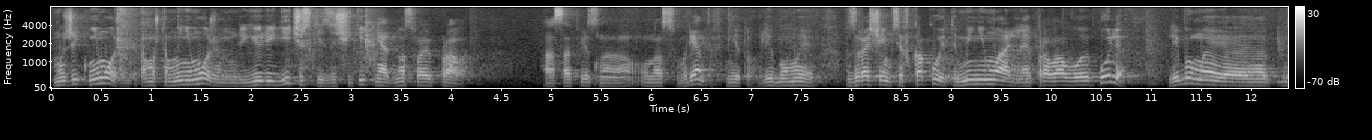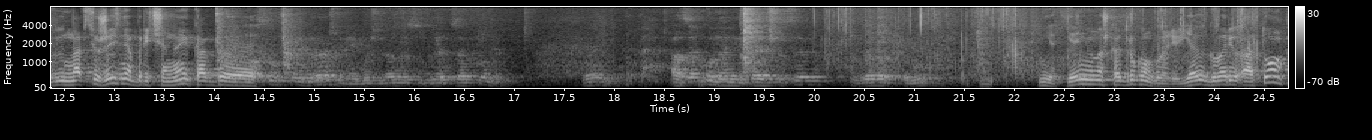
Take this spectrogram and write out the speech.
мы жить не можем, потому что мы не можем юридически защитить ни одно свое право. А, соответственно, у нас вариантов нету. Либо мы возвращаемся в какое-то минимальное правовое поле, либо мы э, на всю жизнь обречены как бы... А законы они за СССР, нет, я немножко о другом говорю. Я говорю о том,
